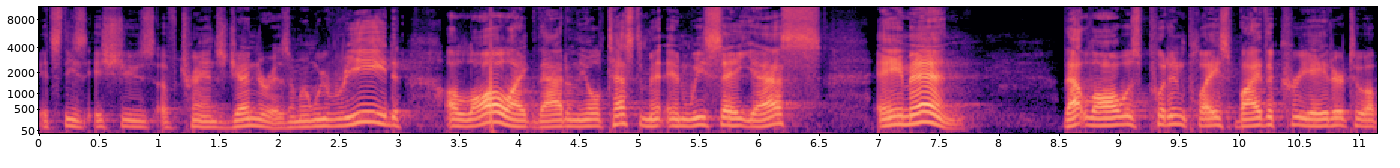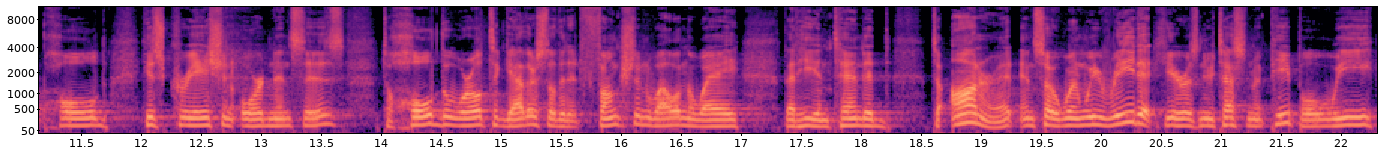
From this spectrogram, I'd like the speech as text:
it's these issues of transgenderism. When we read a law like that in the Old Testament and we say, Yes, amen, that law was put in place by the Creator to uphold His creation ordinances, to hold the world together so that it functioned well in the way that He intended to honor it. And so when we read it here as New Testament people, we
